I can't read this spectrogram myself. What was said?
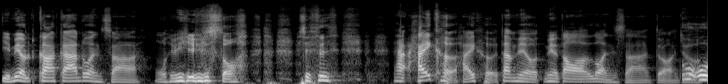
也没有嘎嘎乱杀啊，我必须说，就是还还可还可，但没有没有到乱杀，对吧、啊？我我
